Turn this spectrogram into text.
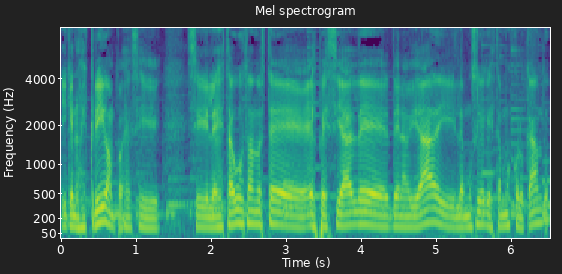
y que nos escriban, pues si, si les está gustando este especial de Navidad y la música que estamos colocando.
